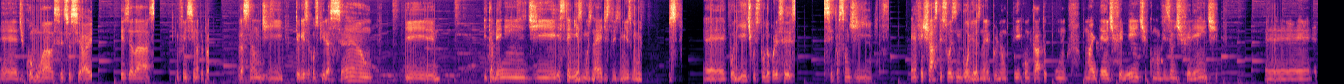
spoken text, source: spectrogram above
é, de como as redes sociais elas influenciam na propagação de teorias da conspiração e, e também de extremismos, né, de extremismos é, políticos, tudo por essa situação de é, fechar as pessoas em bolhas, né? Por não ter contato com uma ideia diferente, com uma visão diferente. É,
